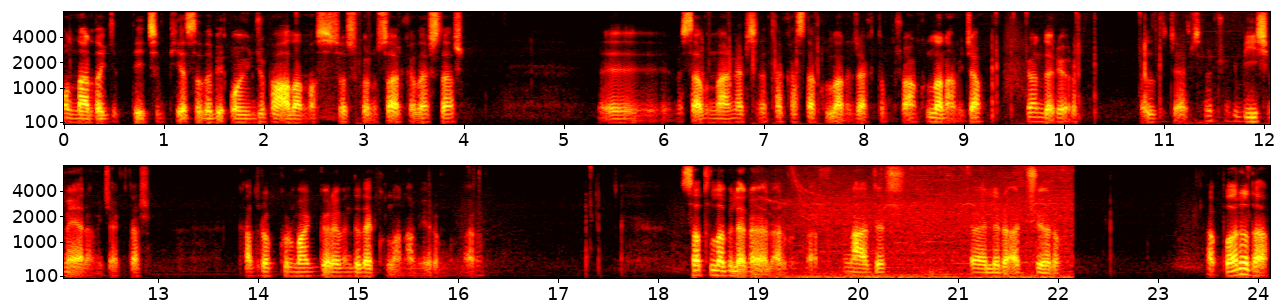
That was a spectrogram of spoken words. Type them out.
Onlar da gittiği için piyasada bir oyuncu pahalanması söz konusu arkadaşlar. Ee, mesela bunların hepsini takasla kullanacaktım. Şu an kullanamayacağım. Gönderiyorum hızlıca hepsini. Çünkü bir işime yaramayacaklar. Kadro kurma görevinde de kullanamıyorum bunları. Satılabilen öğeler bunlar. Nadir öğeleri açıyorum. Ha, bu arada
